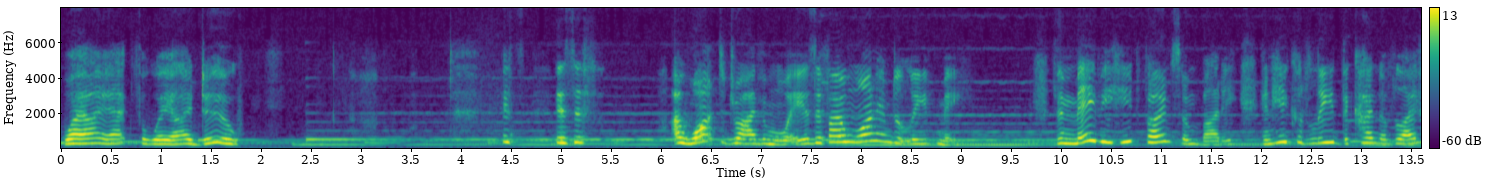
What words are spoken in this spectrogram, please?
why I act the way I do. It's as if I want to drive him away, as if I want him to leave me. Then maybe he'd find somebody and he could lead the kind of life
